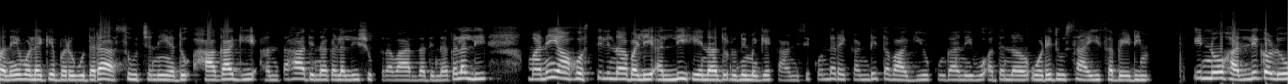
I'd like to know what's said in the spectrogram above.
ಮನೆ ಒಳಗೆ ಬರುವುದರ ಸೂಚನೆ ಅದು. ಹಾಗಾಗಿ ಅಂತಹ ದಿನಗಳಲ್ಲಿ, ಶುಕ್ರವಾರದ ದಿನಗಳಲ್ಲಿ ಮನೆಯ ಹೊಸ್ತಿಲಿನ ಬಳಿ ಅಲ್ಲಿ ಏನಾದರೂ ನಿಮಗೆ ಕಾಣಿಸಿಕೊಂಡರೆ ಖಂಡಿತವಾಗಿಯೂ ಕೂಡ ನೀವು ಅದನ್ನು ಒಡೆದು ಸಾಯಿಸಬೇಡಿ. ಇನ್ನು ಹಲ್ಲಿಗಳು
